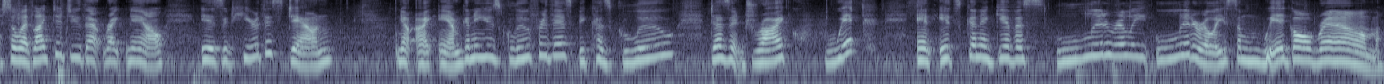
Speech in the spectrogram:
So I'd like to do that right now is adhere this down. Now I am gonna use glue for this because glue doesn't dry quick and it's gonna give us literally, literally some wiggle room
